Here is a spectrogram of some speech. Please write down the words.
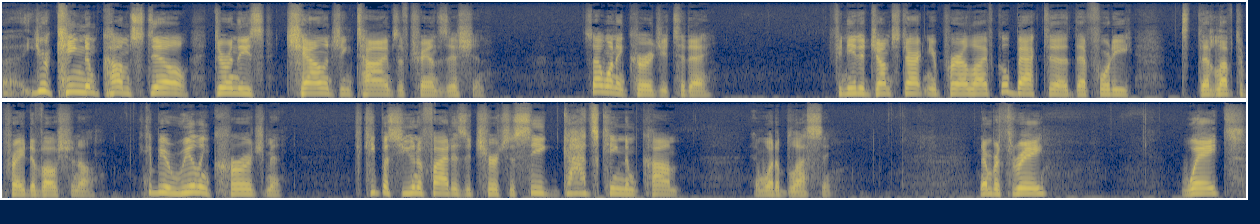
uh, your kingdom come still during these challenging times of transition. So I want to encourage you today. If you need a jump start in your prayer life, go back to that 40 that love to pray devotional. It can be a real encouragement to keep us unified as a church to see God's kingdom come. And what a blessing. Number 3, wait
